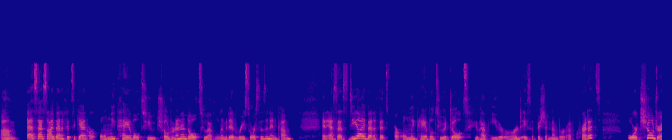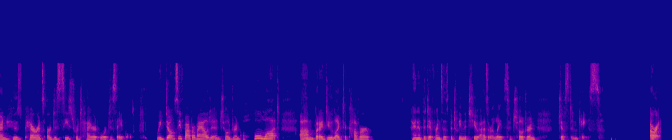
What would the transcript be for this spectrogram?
Um, SSI benefits, again, are only payable to children and adults who have limited resources and income. And SSDI benefits are only payable to adults who have either earned a sufficient number of credits or children whose parents are deceased, retired, or disabled. We don't see fibromyalgia in children a whole lot, um, but I do like to cover kind of the differences between the two as it relates to children, just in case. All right,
